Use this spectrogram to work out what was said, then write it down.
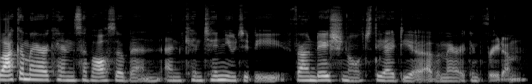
Black Americans have also been, and continue to be, foundational to the idea of American freedom.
